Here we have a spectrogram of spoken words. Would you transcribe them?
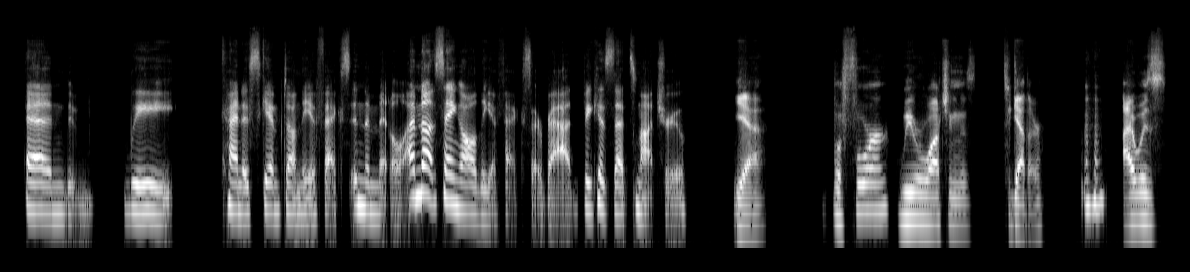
And we kind of skimped on the effects in the middle. I'm not saying all the effects are bad because that's not true. Yeah. Before we were watching this together, Mhm. I was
